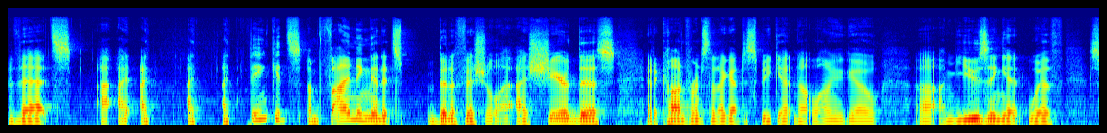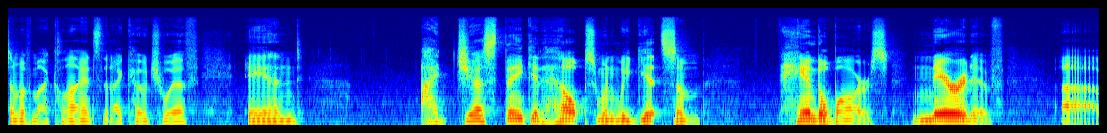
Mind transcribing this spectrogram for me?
that's I, I I think it's, I'm finding that it's beneficial. I, I, shared this at a conference that I got to speak at not long ago. Uh, I'm using it with some of my clients that I coach with. And I just think it helps when we get some handlebars, narrative, uh,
